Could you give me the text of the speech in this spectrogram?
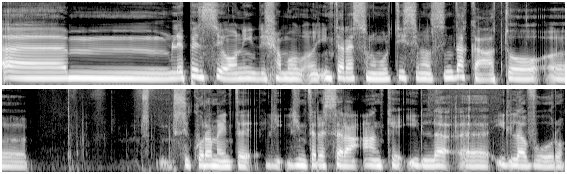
Um, le pensioni diciamo, interessano moltissimo al sindacato sicuramente gli interesserà anche il, eh, il lavoro.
